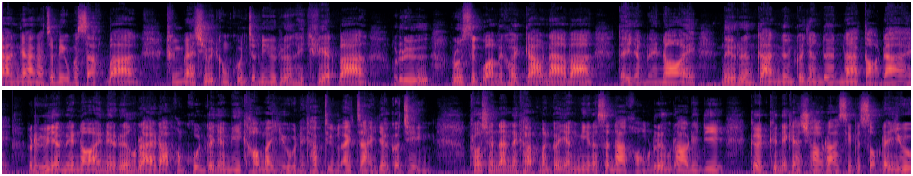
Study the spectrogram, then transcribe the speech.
การงานอาจจะมีอุปสรรคบ้าง ถึงแม้ชีวิตของคุณจะมีเรื่องให้เครียดบ้าง หรือรู้สึกว่าไม่ค่อยก้าวหน้าบ้าง แต่อย่างน้อยๆ ในเรื่องการเงินก็ยังเดินหน้าต่อได้ หรืออย่างน้อยๆ ในเรื่องรายรับของคุณก็ยังมีเข้ามาอยู่นะครับถึงรายจ่ายเยอะก็จริง เพราะฉะนั้นนะครับมันก็ยังมีลักษณะของเรื่องราวดีๆ เกิดขึ้นให้แก่ชาวราศีพฤษภได้อยู่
